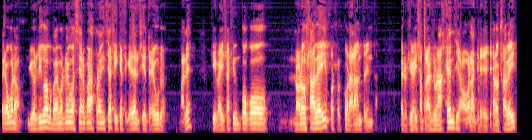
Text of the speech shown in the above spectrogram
Pero bueno, yo os digo que podemos negociar con las provincias y que se queden 7 euros, ¿vale? Si vais así un poco, no lo sabéis, pues os cobrarán 30. Pero si vais a través de una agencia, ahora que ya lo sabéis,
